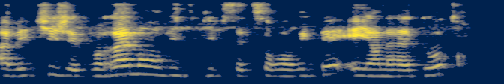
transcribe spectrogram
avec qui j'ai vraiment envie de vivre cette sororité, et il y en a d'autres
